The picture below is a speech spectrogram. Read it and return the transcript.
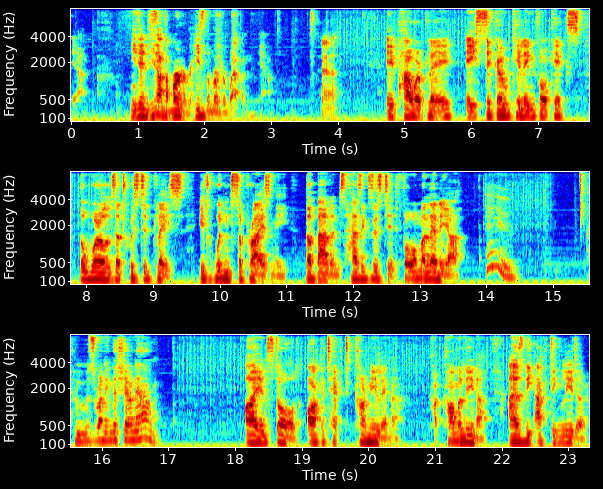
Yeah. He didn't. He's not the murderer. He's the murder weapon. Yeah. Yeah. A power play, a sicko killing for kicks. The world's a twisted place. It wouldn't surprise me. The balance has existed for millennia. Who? Who's running the show now? I installed architect Carmelina, Car- Carmelina as the acting leader.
